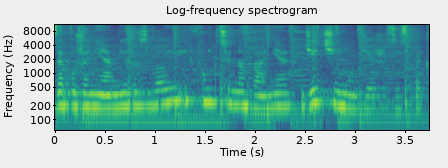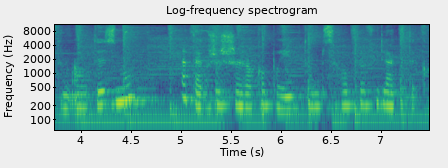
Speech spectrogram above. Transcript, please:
zaburzeniami rozwoju i funkcjonowania dzieci i młodzieży ze spektrum autyzmu, a także szeroko pojętą psychoprofilaktyką.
